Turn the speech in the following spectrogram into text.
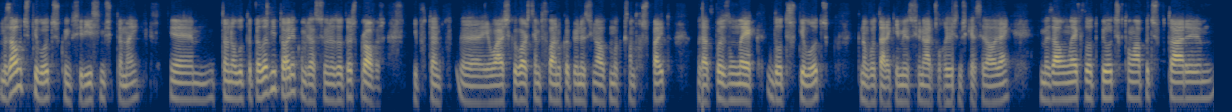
Mas há outros pilotos conhecidíssimos que também é, estão na luta pela vitória, como já se viu nas outras provas. E, portanto, é, eu acho que eu gosto sempre de falar no campeão nacional como uma questão de respeito, mas há depois um leque de outros pilotos, que não vou estar aqui a mencionar, o risco de me esquecer de alguém, mas há um leque de outros pilotos que estão lá para disputar um,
